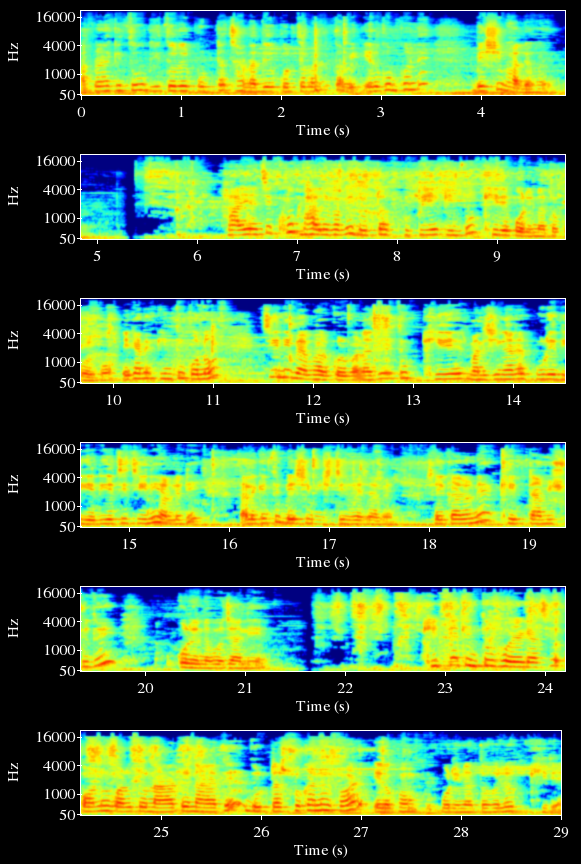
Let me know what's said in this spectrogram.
আপনারা কিন্তু ভিতরের পুরটা ছানা দিয়েও করতে পারেন, তবে এরকম করলে বেশি ভালো হয়। হাই আছে খুব ভালোভাবে দুধটা ফুটিয়ে কিন্তু ক্ষীরে পরিণত করব। এখানে কিন্তু কোনো চিনি ব্যবহার করব না। যেহেতু ক্ষীরের মানে সিঙ্গারার পুরে দিয়ে দিয়েছি চিনি অলরেডি তাহলে কিন্তু বেশি মিষ্টি হয়ে যাবে। সেই কারণে ক্ষীরটা আমি শুধুই করে নেব জ্বালিয়ে। ক্ষীরটা কিন্তু হয়ে গেছে অনবরত নাড়াতে নাড়াতে দুধটা শুকানোর পর এরকম পরিণত হলো ক্ষীরে।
